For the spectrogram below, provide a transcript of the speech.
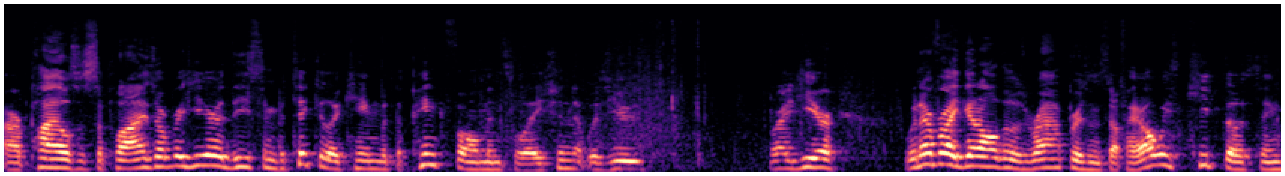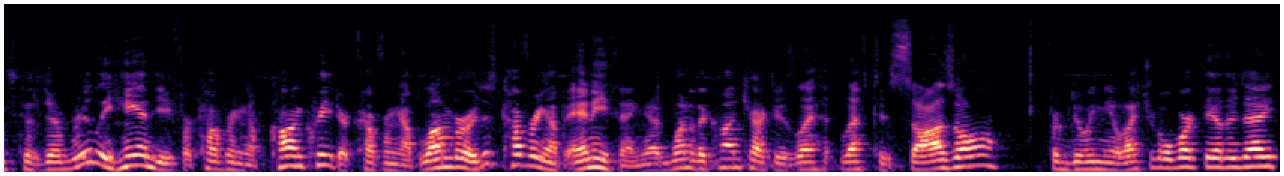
our piles of supplies over here. These in particular came with the pink foam insulation that was used right here whenever I get all those wrappers and stuff, I always keep those things because they're really handy for covering up concrete or covering up lumber or just covering up anything. One of the contractors left, left his sawzall from doing the electrical work the other day,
